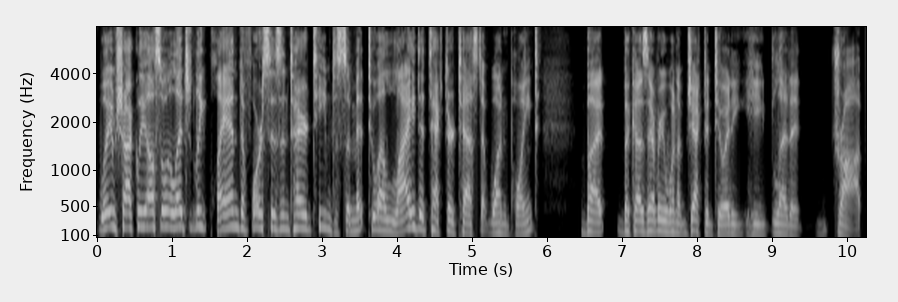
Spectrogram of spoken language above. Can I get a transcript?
William Shockley also allegedly planned to force his entire team to submit to a lie detector test at one point, but because everyone objected to it, he, he let it drop.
